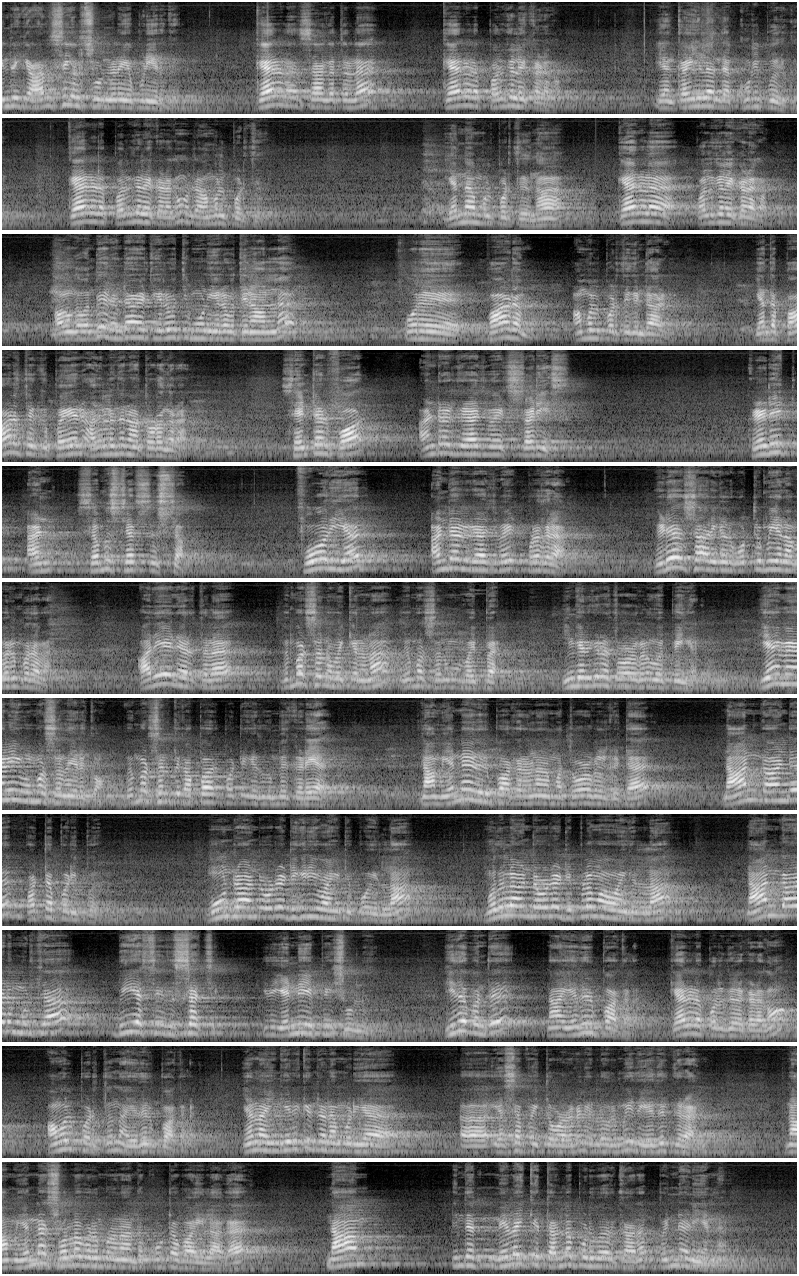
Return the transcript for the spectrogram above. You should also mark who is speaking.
Speaker 1: இன்றைக்கு அரசியல் சூழ்நிலை எப்படி இருக்குது கேரள அரசாங்கத்தில் கேரள பல்கலைக்கழகம். என் கையில் அந்த குறிப்பு இருக்குது கேரள பல்கலைக்கழகம் ஒன்று அமல்படுத்துது. என்ன அமல்படுத்துதுன்னா கேரள பல்கலைக்கழகம். அவங்க வந்து ரெண்டாயிரத்தி இருபத்தி மூணு இருபத்தி நாலில் ஒரு பாடம் அமல்படுத்துகின்றார்கள். அந்த பாடத்திற்கு பெயர் அதிலிருந்து நான் தொடங்குறேன். Center for undergraduate studies credit and semester system four year undergraduate program இடதுசாரிகள் ஒற்றுமையை நான் விரும்புகிறவன் அதே நேரத்தில் விமர்சனம் வைக்கணும்னா விமர்சனமும் வைப்பேன். இங்கே இருக்கிற தோழர்களும் வைப்பீங்க. என் மேலேயும் விமர்சனம் இருக்கும். விமர்சனத்துக்கு அப்பாற்பட்டு எதுவுமே கிடையாது. நாம் என்ன எதிர்பார்க்குறோன்னா நம்ம தோழர்கள்கிட்ட நான்காண்டு பட்டப்படிப்பு. மூன்றாண்டோட டிகிரி வாங்கிட்டு போயிடலாம். முதலாண்டோட டிப்ளமா வாங்கிடலாம். நான்காடு முடித்தா பிஎஸ்சி ரிசர்ச் இது என்ஏபி சொல்லுது. இதை வந்து நான் எதிர்பார்க்கல. கேரள பல்கலைக்கழகம் அமல்படுத்தும் நான் எதிர்பார்க்கல. ஏன்னா இங்கே இருக்கின்ற நம்முடைய எஸ்எஃப்ஐ தோழர்கள் எல்லோருமே இதை எதிர்க்கிறாங்க. நாம் என்ன சொல்ல விரும்புகிறோன்னா அந்த கூட்ட வாயிலாக நாம் இந்த நிலைக்கு தள்ளப்படுவதற்கான பின்னணி என்ன?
